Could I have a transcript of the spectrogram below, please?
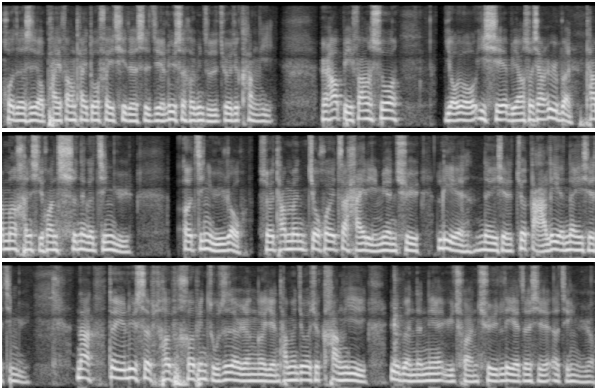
或者是有排放太多废气的事件，绿色和平组织就会去抗议。然后，比方说有有一些，比方说像日本，他们很喜欢吃那个鲸鱼。呃，鲸鱼肉，所以他们就会在海里面去猎那一些，就打猎那一些鲸鱼。那对于绿色和和平组织的人而言，他们就会去抗议日本的那些渔船去猎这些呃鲸鱼肉。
